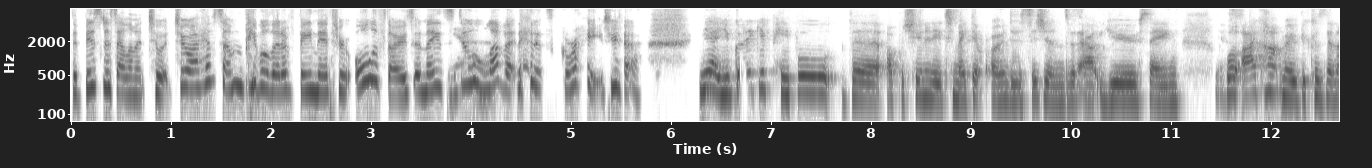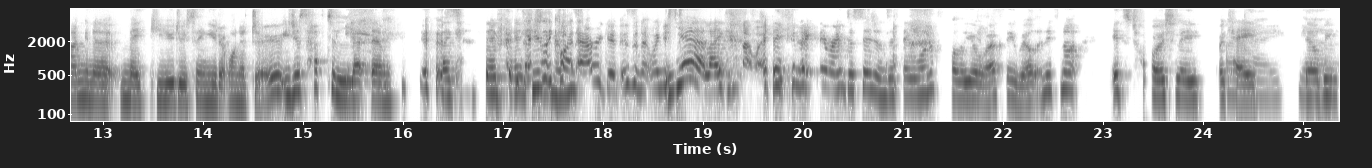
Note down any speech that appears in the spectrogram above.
the business element to it too i have some people that have been there through all of those and they still yeah. love it and it's great yeah yeah you've got to give people the opportunity to make their own decisions without you saying yes. well i can't move because then i'm going to make you do something you don't want to do you just have to let them yes. like they're it's actually quite arrogant, isn't it? When you yeah, like they can make their own decisions. If they want to follow your work, they will, and if not, it's totally okay. okay yeah. There'll be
